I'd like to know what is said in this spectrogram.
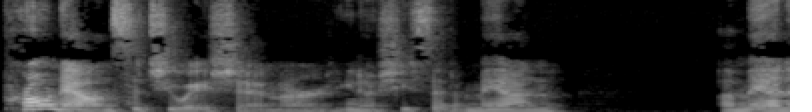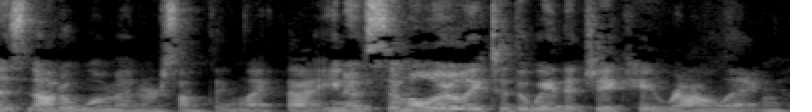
pronoun situation or you know she said a man a man is not a woman or something like that. You know similarly to the way that jk rowling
